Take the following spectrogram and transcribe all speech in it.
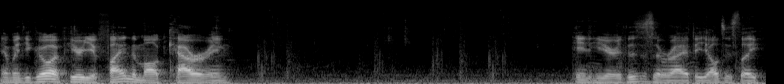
And when you go up here, you find them all cowering in here. This is a riot that y'all just like.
